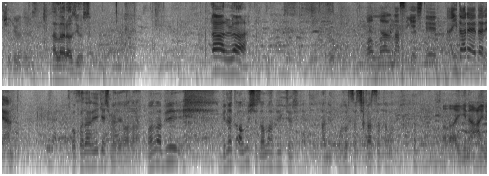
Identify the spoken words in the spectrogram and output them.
Teşekkür ederiz. Allah razı olsun. Allah! Vallahi nasıl geçti? Ya, idare eder ya. O kadar iyi geçmedi vallahi. Vallahi bir bilet almışız. Allah büyüktür. Hani olursa çıkarsa tamam. Vallahi yine aynı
